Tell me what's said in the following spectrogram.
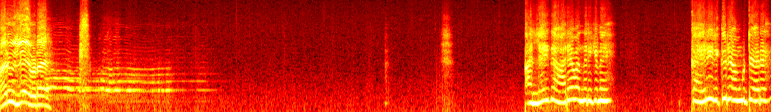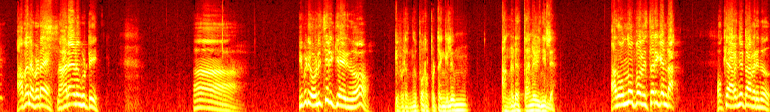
ആരുമില്ലേ ഇവിടെ? അല്ല ഇത് ആരാ വന്നിരിക്കണേ? കയറിയിരിക്കും രാമകുട്ടിയാരെ അവൻ എവിടെ നാരായണൻകുട്ടി. ആ ഇവിടെ ഒളിച്ചിരിക്കായിരുന്നോ? ഇവിടുന്ന് പുറപ്പെട്ടെങ്കിലും അങ്ങോട്ട് എത്താൻ കഴിഞ്ഞില്ല. അതൊന്നും ഇപ്പൊ വിസ്തരിക്കണ്ട. ഒക്കെ അറിഞ്ഞിട്ടാ വരുന്നത്.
